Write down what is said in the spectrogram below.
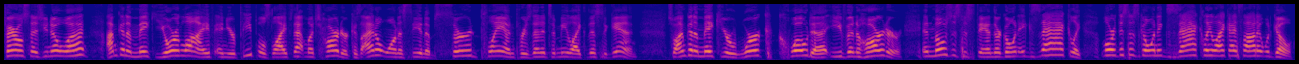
Pharaoh says, You know what? I'm going to make your life and your people's life that much harder because I don't want to see an absurd plan presented to me like this again. So I'm going to make your work quota even harder. And Moses is standing there going, Exactly. Lord, this is going exactly like I thought it would go.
